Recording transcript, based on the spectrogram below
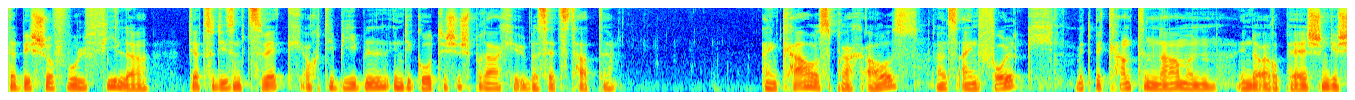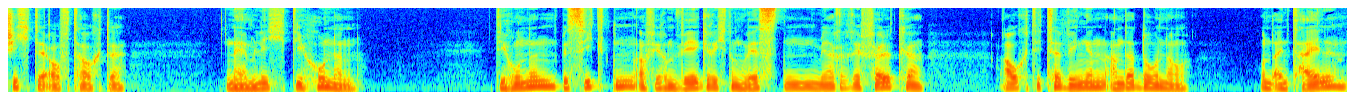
der Bischof Wulfila, der zu diesem Zweck auch die Bibel in die gotische Sprache übersetzt hatte ein Chaos brach aus, als ein Volk mit bekanntem Namen in der europäischen Geschichte auftauchte, nämlich die Hunnen. Die Hunnen besiegten auf ihrem Weg Richtung Westen mehrere Völker, auch die Terwingen an der Donau, und ein Teil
